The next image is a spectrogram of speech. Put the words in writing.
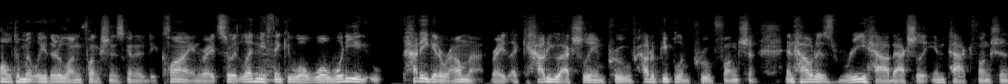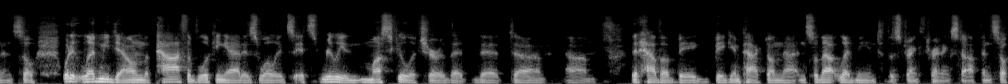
ultimately their lung function is going to decline, right? So it led me thinking, well, well, what do you, how do you get around that, right? Like, how do you actually improve? How do people improve function, and how does rehab actually impact function? And so, what it led me down the path of looking at is, well, it's it's really musculature that that uh, um, that have a big big impact on that, and so that led me into the strength training stuff. And so,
